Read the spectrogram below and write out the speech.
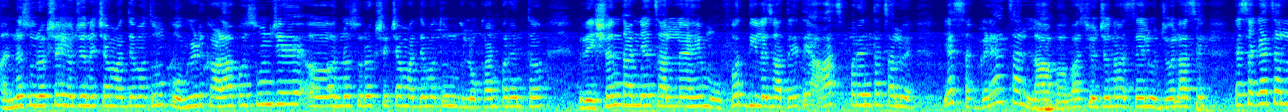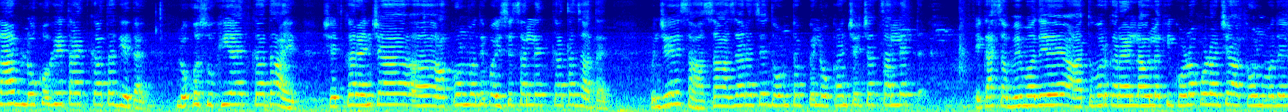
अन्न सुरक्षा योजनेच्या माध्यमातून कोविड काळापासून जे अन्न सुरक्षेच्या माध्यमातून लोकांपर्यंत रेशन धान्य चाललं आहे मोफत दिलं जात आहे ते आजपर्यंत चालू आहे. या सगळ्याचा लाभ आवास योजना असेल उज्ज्वला असेल या सगळ्याचा लाभ लोक घेत आहेत का तर घेत आहेत. लोक सुखी आहेत का तर आहेत. शेतकऱ्यांच्या अकाउंटमध्ये पैसे चालले आहेत का तर जात आहेत. म्हणजे सहा सहा हजाराचे दोन टप्पे लोकांच्या याच्यात चाललेत. एका सभेमध्ये आतवर करायला लावलं की कोणाकोणाच्या अकाउंटमध्ये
